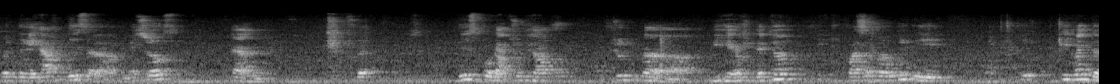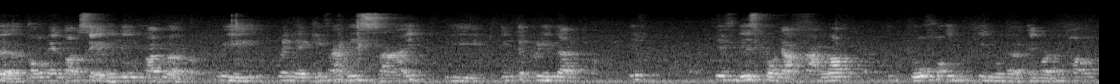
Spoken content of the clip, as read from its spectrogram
when they have these uh, measures and that this product should have should uh, behave better. For example, if we even the government don't say anything, but uh, we when they give us this sign, we interpret that if if these products are not improved in, in the environmental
